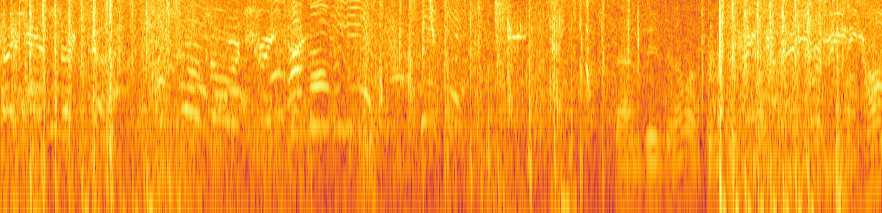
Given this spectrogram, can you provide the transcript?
Taking sector. Hostiles are retreating. Sen değildin ama tutmam. Aha.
